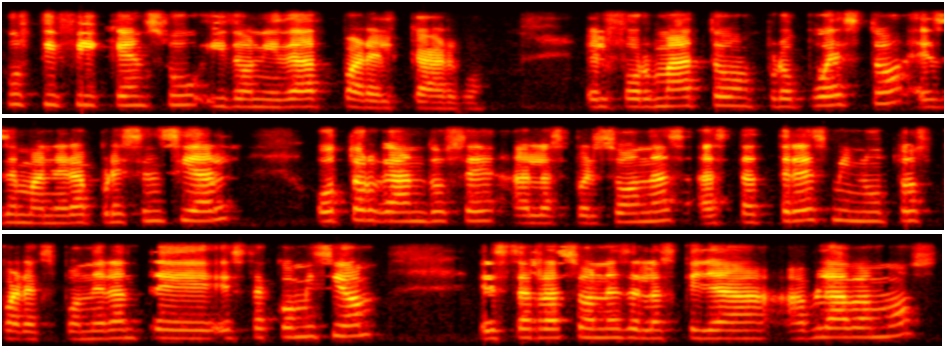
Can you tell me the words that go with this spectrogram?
justifiquen su idoneidad para el cargo. El formato propuesto es de manera presencial, otorgándose a las personas hasta tres minutos para exponer ante esta comisión estas razones de las que ya hablábamos,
